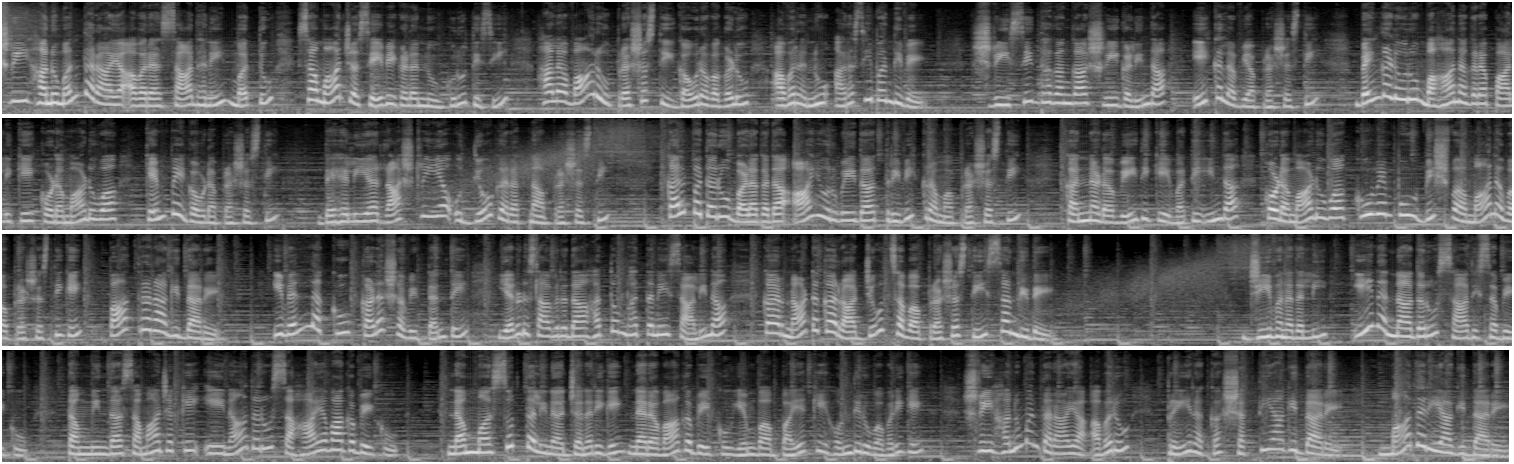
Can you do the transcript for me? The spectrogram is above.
ಶ್ರೀ ಹನುಮಂತರಾಯ ಅವರ ಸಾಧನೆ ಮತ್ತು ಸಮಾಜ ಸೇವೆಗಳನ್ನು ಗುರುತಿಸಿ ಹಲವಾರು ಪ್ರಶಸ್ತಿ ಗೌರವಗಳು ಅವರನ್ನು ಅರಸಿ ಬಂದಿವೆ. ಶ್ರೀ ಸಿದ್ಧಗಂಗಾ ಶ್ರೀಗಳಿಂದ ಏಕಲವ್ಯ ಪ್ರಶಸ್ತಿ, ಬೆಂಗಳೂರು ಮಹಾನಗರ ಪಾಲಿಕೆ ಕೊಡಮಾಡುವ ಕೆಂಪೇಗೌಡ ಪ್ರಶಸ್ತಿ, ದೆಹಲಿಯ ರಾಷ್ಟ್ರೀಯ ಉದ್ಯೋಗ ರತ್ನ ಪ್ರಶಸ್ತಿ ಕಲ್ಪತರು ಬಳಗದ ಆಯುರ್ವೇದ ತ್ರಿವಿಕ್ರಮ ಪ್ರಶಸ್ತಿ, ಕನ್ನಡ ವೇದಿಕೆ ವತಿಯಿಂದ ಕೊಡಮಾಡುವ ಕುವೆಂಪು ವಿಶ್ವ ಮಾನವ ಪ್ರಶಸ್ತಿಗೆ ಪಾತ್ರರಾಗಿದ್ದಾರೆ. ಇವೆಲ್ಲಕ್ಕೂ ಕಳಶವಿಟ್ಟಂತೆ ಎರಡು ಸಾವಿರದ ಹತ್ತೊಂಬತ್ತನೇ ಸಾಲಿನ ಕರ್ನಾಟಕ ರಾಜ್ಯೋತ್ಸವ ಪ್ರಶಸ್ತಿ ಸಂದಿದೆ. ಜೀವನದಲ್ಲಿ ಏನನ್ನಾದರೂ ಸಾಧಿಸಬೇಕು, ತಮ್ಮಿಂದ ಸಮಾಜಕ್ಕೆ ಏನಾದರೂ ಸಹಾಯವಾಗಬೇಕು. ನಮ್ಮ ಸುತ್ತಲಿನ ಜನರಿಗೆ ನೆರವಾಗಬೇಕು ಎಂಬ ಬಯಕೆ ಹೊಂದಿರುವವರಿಗೆ ಶ್ರೀ ಹನುಮಂತರಾಯ ಅವರು ಪ್ರೇರಕ ಶಕ್ತಿಯಾಗಿದ್ದಾರೆ ಮಾದರಿಯಾಗಿದ್ದಾರೆ.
